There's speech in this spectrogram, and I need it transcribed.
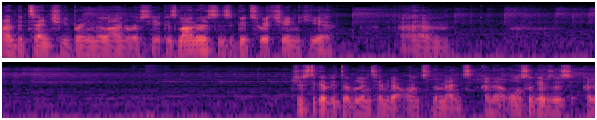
and potentially bringing the Landorus here because Landorus is a good switch in here. Um, just to get the double intimidate onto the Mence and it also gives us a,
